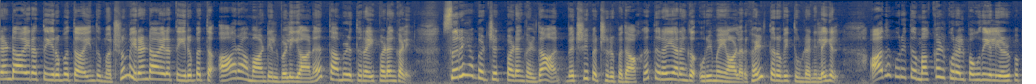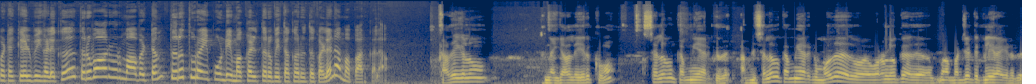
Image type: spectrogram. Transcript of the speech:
இரண்டாயிரத்தி இருபத்தி ஐந்து மற்றும் இரண்டாயிரத்தி இருபத்தி ஆறாம் ஆண்டில் வெளியான தமிழ் திரைப்படங்களில் சிறிய பட்ஜெட் படங்கள் தான் வெற்றி பெற்றிருப்பதாக திரையரங்க உரிமையாளர்கள் தெரிவித்துள்ள நிலையில் அது குறித்து மக்கள் குரல் பகுதியில் எழுப்பப்பட்ட கேள்விகளுக்கு திருவாரூர் மாவட்டம் திருத்துறைப்பூண்டி மக்கள் தெரிவித்த கருத்துக்களை நம்ம பார்க்கலாம். கதைகளும் இன்னைக்கு அதில் இருக்கும். செலவும் கம்மியாக இருக்குது. அப்படி செலவு கம்மியாக இருக்கும்போது அது ஓரளவுக்கு அது பட்ஜெட்டு கிளியர் ஆகிடுது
